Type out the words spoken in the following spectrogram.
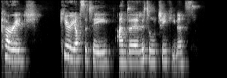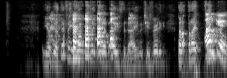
courage, curiosity, and a little cheekiness. You're, you're definitely wrong with one of those today, which is really. But but I. Oh, good.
